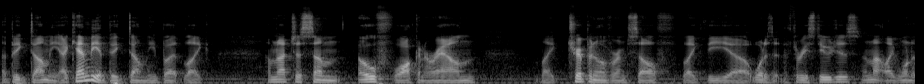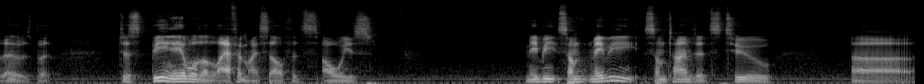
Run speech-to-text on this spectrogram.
a big dummy. I can be a big dummy, but like I'm not just some oaf walking around like tripping over himself like the uh, what is it the Three Stooges. I'm not like one of those, but just being able to laugh at myself. It's always maybe some maybe sometimes it's too uh,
